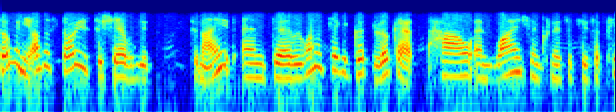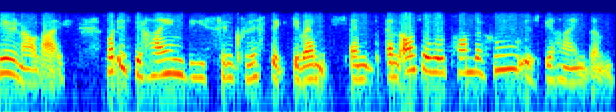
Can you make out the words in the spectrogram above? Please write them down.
so many other stories to share with you tonight, and uh, we want to take a good look at how and why synchronicities appear in our life. What is behind these synchronistic events, and and also we'll ponder who is behind them.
